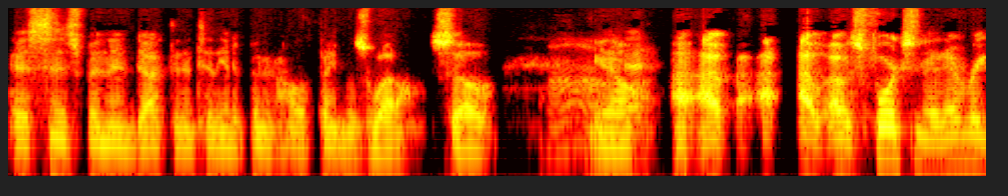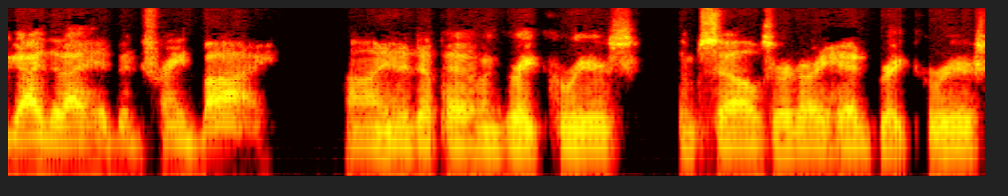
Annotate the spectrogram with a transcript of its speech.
has since been inducted into the Independent Hall of Fame as well. So, oh, you know, okay. I, I, I, I was fortunate. Every guy that I had been trained by uh, ended up having great careers themselves or had already had great careers.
